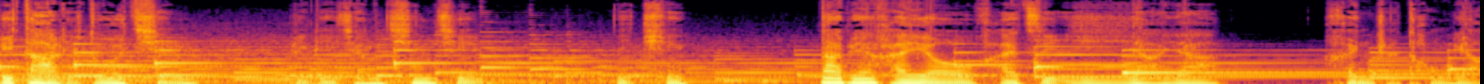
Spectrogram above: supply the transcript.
比大理多情，比丽江亲近。你听，那边还有孩子咿咿呀呀，哼着童谣。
